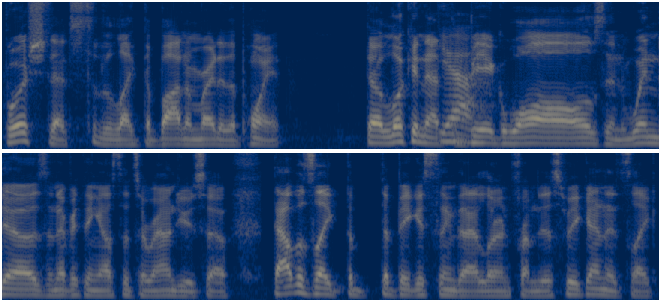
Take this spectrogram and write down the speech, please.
bush that's to the like the bottom right of the point. They're looking at Yeah. the big walls and windows and everything else that's around you. So that was like the, the biggest thing that I learned from this weekend. It's like,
